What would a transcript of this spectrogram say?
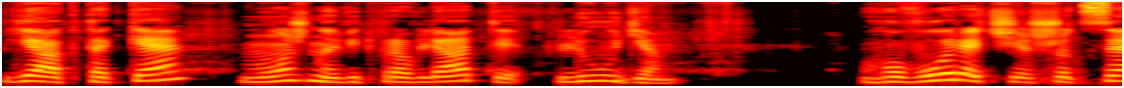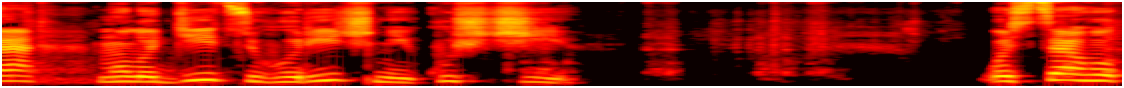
Як таке можна відправляти людям, говорячи, що це молоді цьогорічні кущі? Ось цього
